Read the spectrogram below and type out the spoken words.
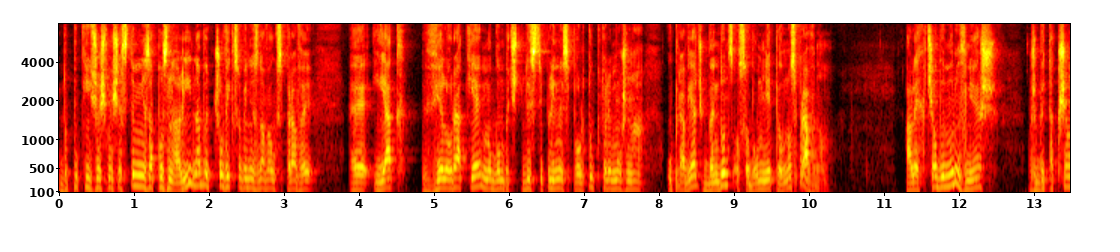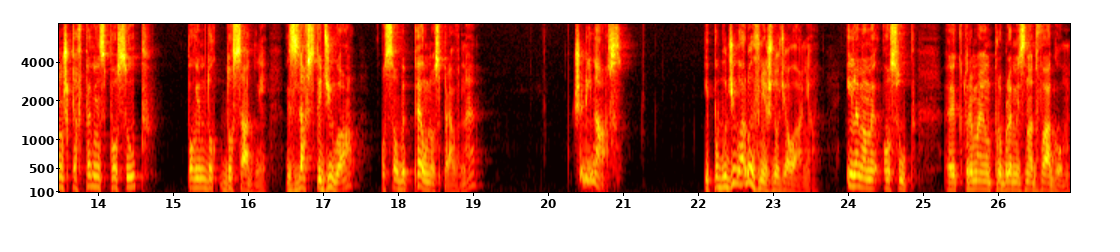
dopóki żeśmy się z tym nie zapoznali, nawet człowiek sobie nie zdawał sprawy, e, jak wielorakie mogą być dyscypliny sportu, które można uprawiać, będąc osobą niepełnosprawną. Ale chciałbym również, żeby ta książka w pewien sposób, powiem do, dosadnie, zawstydziła osoby pełnosprawne, czyli nas. i pobudziła również do działania. Ile mamy osób, e, które mają problemy z nadwagą?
